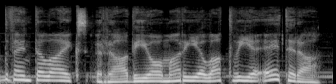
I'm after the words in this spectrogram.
Adventa laiks Radio Marija Latvija ēterā.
